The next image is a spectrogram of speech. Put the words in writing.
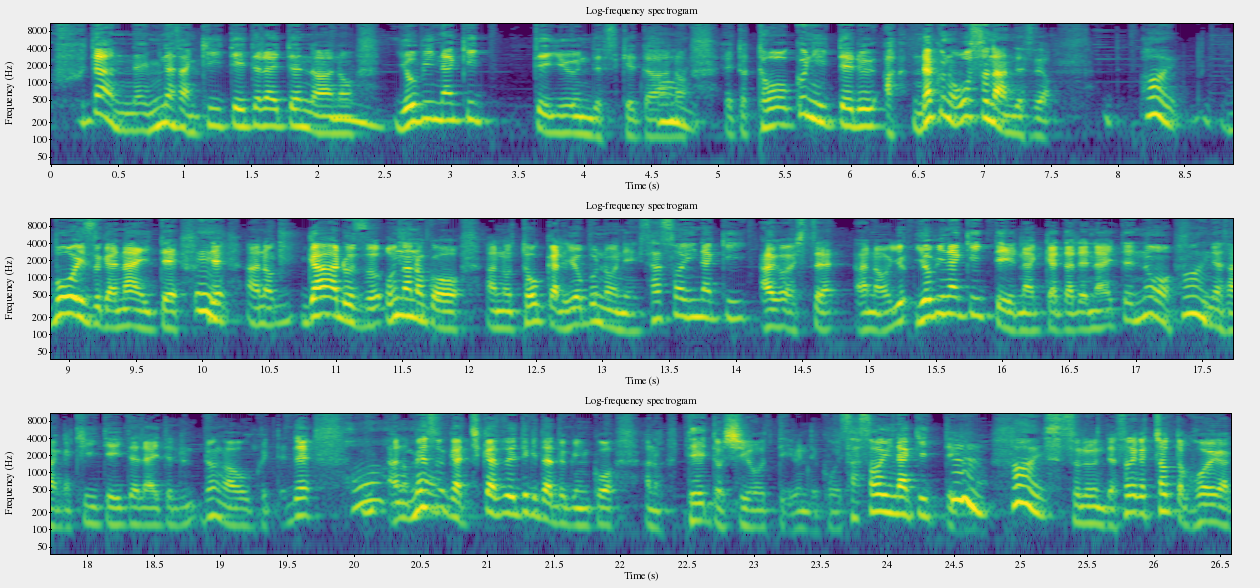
普段ね、皆さん聞いていただいてるのは、あの、うん、呼び泣きって言うんですけど、はい、あの、えっと、遠くにいてる、あ、泣くのオスなんですよ。はい、ボーイズが泣いて、ええ、であのガールズ、女の子をあの遠くから呼ぶのに、誘い泣き、あ失礼あの呼び泣きっていう泣き方で泣いてるのを、皆さんが聞いていただいてるのが多くて、であのメスが近づいてきた時にこうあのデートしようっていうんでこう誘い泣きっていうのをするんで、うんはい、それがちょっと声が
